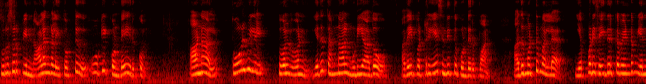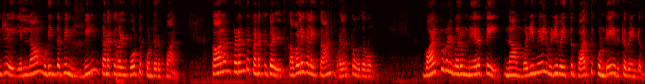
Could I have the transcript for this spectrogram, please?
சுறுசுறுப்பின் நாளங்களை தொட்டு ஊக்கிக்கொண்டே இருக்கும். ஆனால் தோல்வியில் துவல்பவன் எது தன்னால் முடியாதோ அதை பற்றியே சிந்தித்து கொண்டிருப்பான். அது மட்டுமல்ல எப்படி செய்திருக்க வேண்டும் என்று எல்லாம் முடிந்தபின் வீண் கணக்குகள் போட்டு கொண்டிருப்பான். காலம் கடந்த கணக்குகள் கவலைகளைத்தான் வளர்க்க உதவும். வாய்ப்புகள் வரும் நேரத்தை நாம் வழிமேல் விழி வைத்து பார்த்து கொண்டே இருக்க வேண்டும்.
